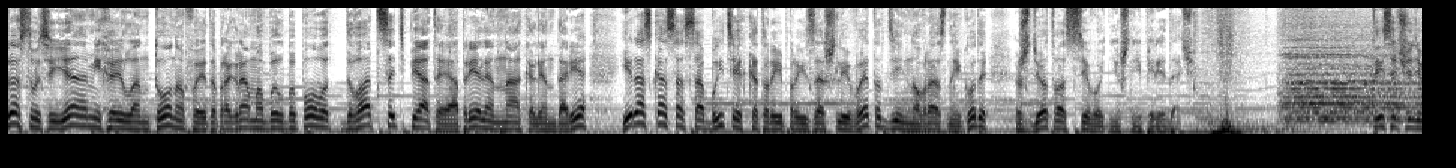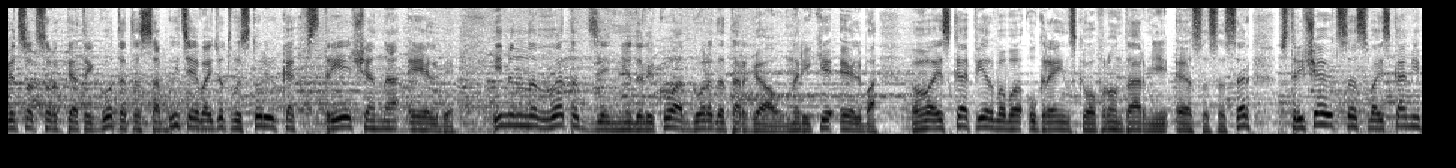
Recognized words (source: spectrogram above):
Здравствуйте, я Михаил Антонов, и эта программа «Был бы повод» 25 апреля на календаре и рассказ о событиях, которые произошли в этот день, но в разные годы, ждет вас сегодняшней передачи. 1945 год это событие войдет в историю как встреча на Эльбе. Именно в этот день недалеко от города Таргау на реке Эльба войска Первого Украинского фронта армии СССР встречаются с войсками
